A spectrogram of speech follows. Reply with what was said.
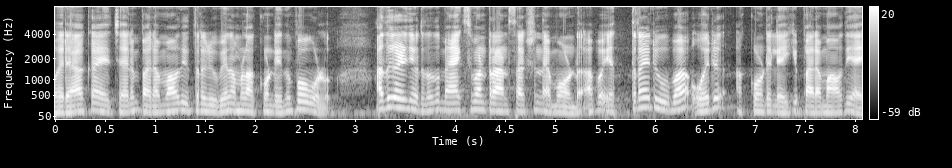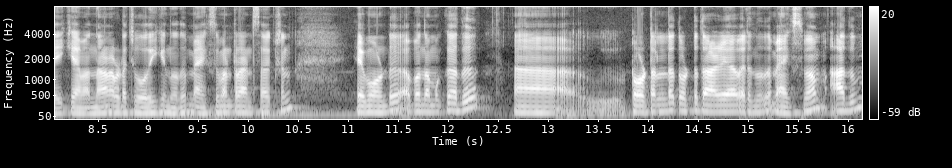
ഒരാൾക്ക് അയച്ചാലും പരമാവധി ഇത്ര രൂപയെ നമ്മൾ അക്കൗണ്ടിൽ നിന്ന് പോവുള്ളൂ. അത് കഴിഞ്ഞ് വരുന്നത് മാക്സിമം ട്രാൻസാക്ഷൻ എമൗണ്ട് അപ്പോൾ എത്ര രൂപ ഒരു അക്കൗണ്ടിലേക്ക് പരമാവധി അയക്കാമെന്നാണ് അവിടെ ചോദിക്കുന്നത്. മാക്സിമം ട്രാൻസാക്ഷൻ എമൗണ്ട് അപ്പോൾ നമുക്കത് ടോട്ടലിന്റെ തൊട്ട് താഴെ വരുന്നത് മാക്സിമം അതും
